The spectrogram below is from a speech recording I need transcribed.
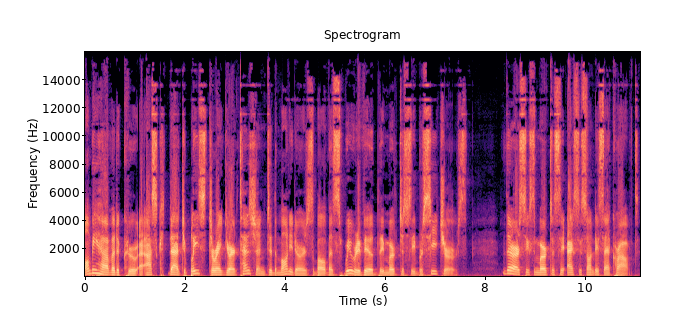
on behalf of the crew, I ask that you please direct your attention to the monitors above as we review the emergency procedures. There are six emergency exits on this aircraft.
